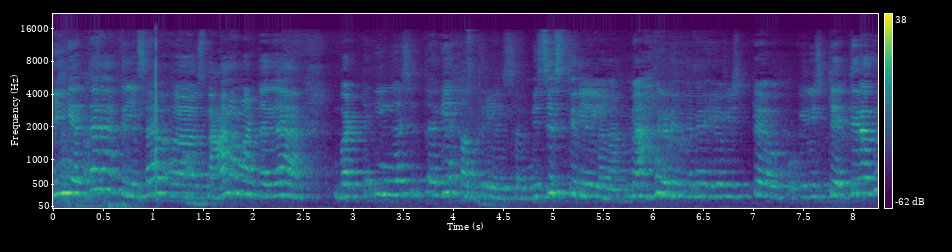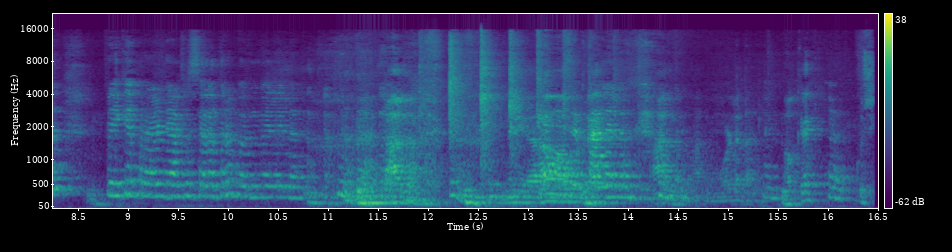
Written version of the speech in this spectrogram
ಹಿಂಗೆ ಸರ್ ಸ್ನಾನ ಮಾಡಿದಾಗ ಬಟ್ ಹಿಂಗ ಸಿತ್ತಾಗಿ ಹಾಕ್ತಿರ್ಲಿಲ್ಲ ಸರ್ ಬಿಸಿಸ್ತಿರ್ಲಿಲ್ಲ ನಾನು. ಮ್ಯಾಗಡೆ ಮನೆ ಅಯ್ಯೋ ಇಷ್ಟೇ ಇಷ್ಟು ಎತ್ತಿರೋದು ಪಿ ಕೆ ಪ್ರೈವೇಟ್ ಆಫೀಸರ್ ಹತ್ರ ಬಂದ್ಮೇಲೆ ನಾನು. ಆಗ ನಿಮಗೆ ಆರಾಮ ಕಾಲೆಲ್ಲ ಓಕೆ ಖುಷಿ.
